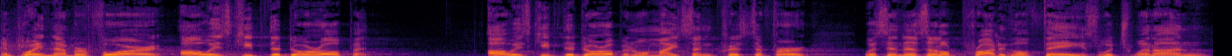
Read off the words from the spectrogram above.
And point number four, always keep the door open. Always keep the door open. When my son Christopher was in his little prodigal phase, which went on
